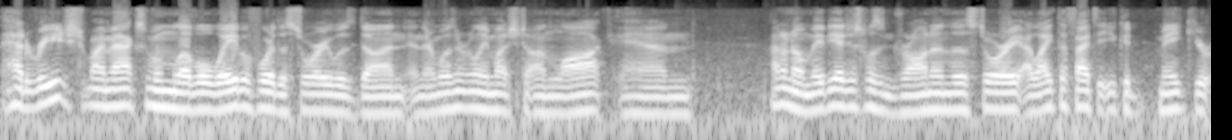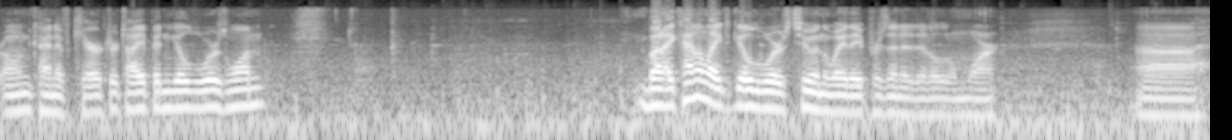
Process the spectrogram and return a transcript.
had reached my maximum level way before the story was done, and there wasn't really much to unlock, and I don't know, maybe I just wasn't drawn into the story. I like the fact that you could make your own kind of character type in Guild Wars 1. But I kind of liked Guild Wars 2 in the way they presented it a little more. Uh,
